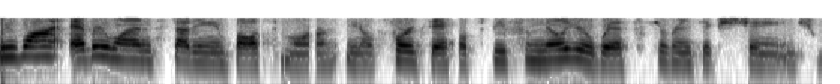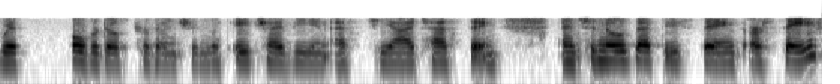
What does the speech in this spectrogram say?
We want everyone studying in Baltimore, you know, for example, to be familiar with syringe exchange, with overdose prevention, with HIV and STI testing, and to know that these things are safe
